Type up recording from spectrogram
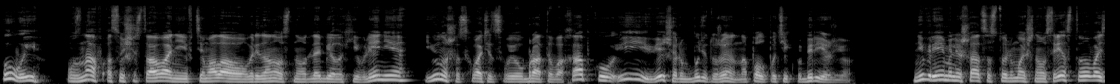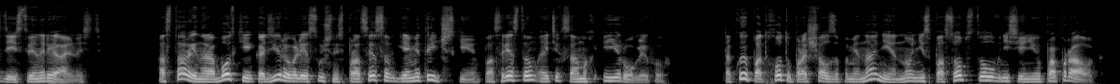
Увы, узнав о существовании в Тималао вредоносного для белых явления, юноша схватит своего брата в охапку и вечером будет уже на полпути к побережью. Не время лишаться столь мощного средства воздействия на реальность. А старые наработки кодировали сущность процессов геометрически посредством этих самых иероглифов. Такой подход упрощал запоминание, но не способствовал внесению поправок.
